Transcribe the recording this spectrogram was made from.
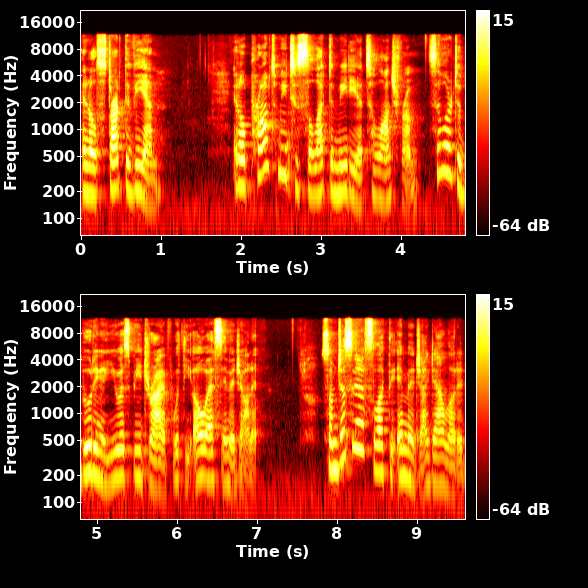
and it'll start the VM. It'll prompt me to select a media to launch from, similar to booting a USB drive with the OS image on it. So I'm just going to select the image I downloaded.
